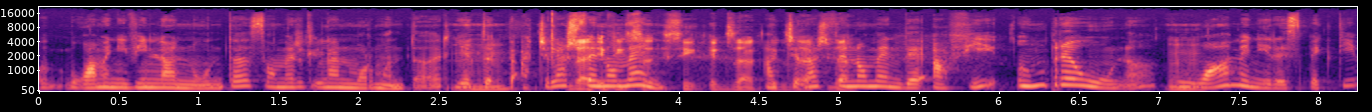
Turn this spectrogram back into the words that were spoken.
uh, oamenii vin la nuntă sau merg la înmormântări. Mm-hmm. E mhm. același da, fenomen. Fix, exact, același exact, da. fenomen da. de a fi împreună mm-hmm. cu mhm. oamenii respectivi,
